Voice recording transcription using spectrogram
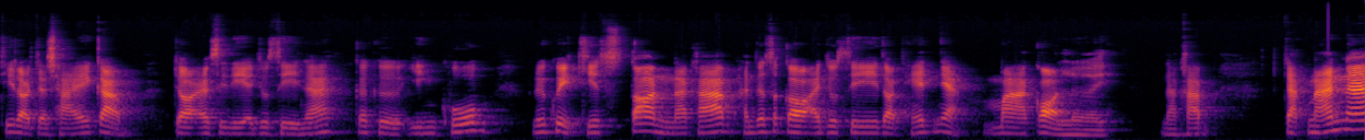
ที่เราจะใช้กับจอ LCD I2C นะ ก็คือ include liquid crystal นะครับ underscore I2C h เนี่ยมาก่อนเลยนะครับ จากนั้นนะ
